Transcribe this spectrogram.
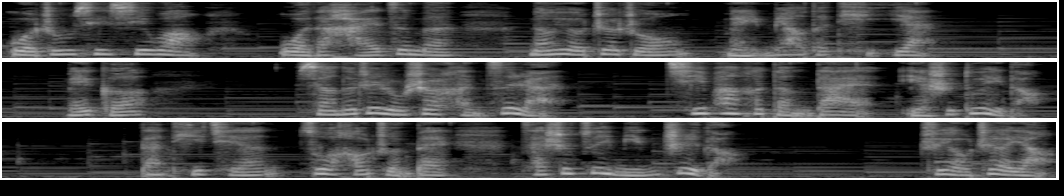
我衷心希望我的孩子们能有这种美妙的体验。梅格，想的这种事儿很自然，期盼和等待也是对的。但提前做好准备才是最明智的。只有这样，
